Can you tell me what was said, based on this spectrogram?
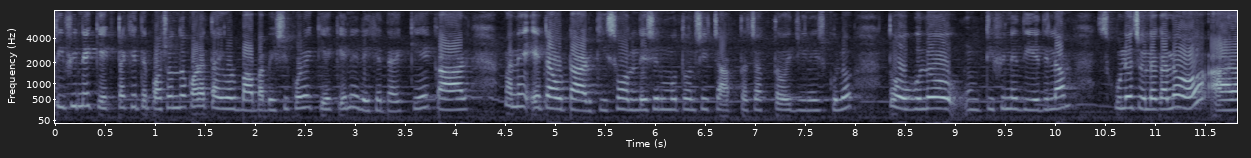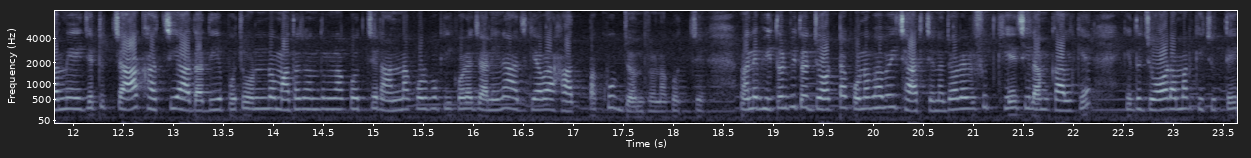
টিফিনে কেকটা খেতে পছন্দ করে, তাই ওর বাবা বেশি করে কেক এনে রেখে দেয়। কেক আর মানে এটা ওটা আর কি, সন্দেশের মতন সেই চাকতা চাকতা ওই জিনিসগুলো। তো, ওগুলো টিফিনে দিয়ে দিলাম। স্কুলে চলে গেল আর আমি এই যে একটু চা খাচ্ছি, আদা দিয়ে প্রচণ্ড মাথা যন্ত্রণা করছে, রান্না করব কি করে জানি না, আজকে আবার হাত পা খুব যন্ত্রণা করছে। মানে ভিতর ভিতর জ্বরটা কোনোভাবেই ছাড়ছে না। জ্বরের ওষুধ খেয়েছিলাম কালকে, কিন্তু জ্বর আমার কিছুতেই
